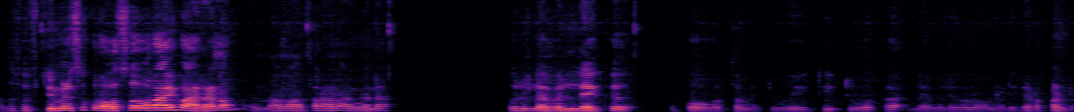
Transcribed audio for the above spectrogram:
അത് ഫിഫ്റ്റി മിനിറ്റ്സ് ക്രോസ് ആയി വരണം. എന്നാൽ മാത്രമാണ് അങ്ങനെ ഒരു ലെവലിലേക്ക് പോകത്തുള്ളൂ. ടു എയ്റ്റി ടു ഒക്കെ ലെവലുകൾ ഓൾറെഡി കിടപ്പുണ്ട്.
